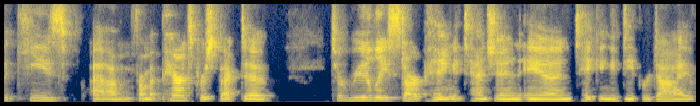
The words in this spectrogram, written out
the keys um, from a parent's perspective to really start paying attention and taking a deeper dive,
